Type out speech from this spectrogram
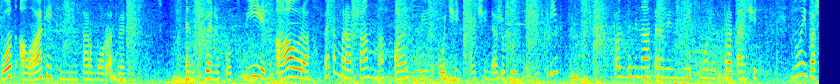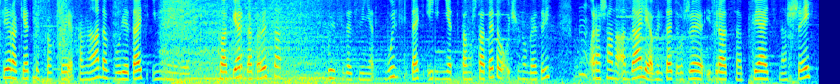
под Алакете минус армор от Vengeful Spirit, Аура. Поэтому Рошан у нас падать будет очень-очень даже быстро. Еще крип под Доминатора Вингит сможет протанчить. Ну и пошли ракетки в Клоперка. Надо вылетать именно ему. Клопер готовится. Будет летать или нет? Будет летать или нет, потому что от этого очень многое зависит. Ну, Рошана отдали, а вылетать уже и драться 5 на 6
